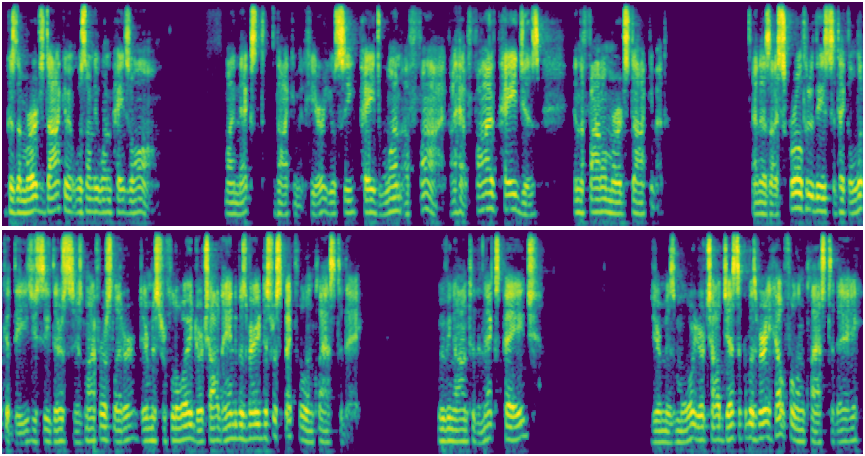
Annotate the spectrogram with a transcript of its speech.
because the merged document was only one page long. My next document here, you'll see page one of five. I have five pages in the final merged document. And as I scroll through these to take a look at these, you see there's, there's my first letter. Dear Mr. Floyd, your child Andy was very disrespectful in class today. Moving on to the next page. Dear Ms. Moore, your child Jessica was very helpful in class today.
